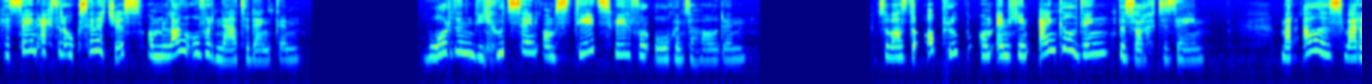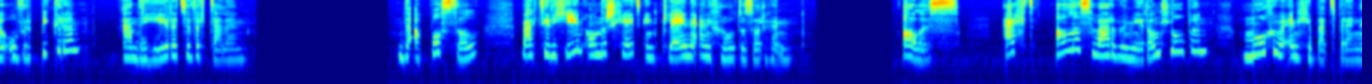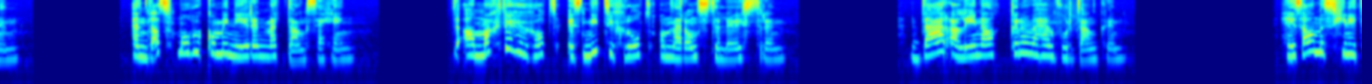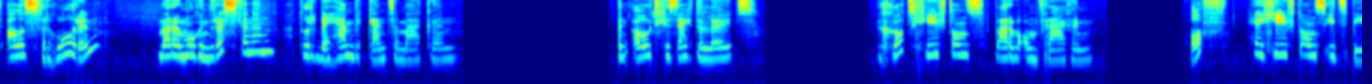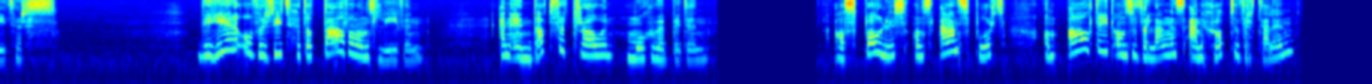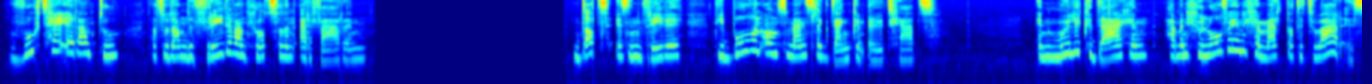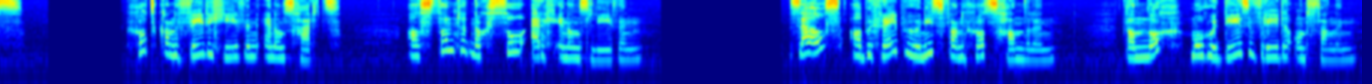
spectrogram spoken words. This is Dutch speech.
Het zijn echter ook zinnetjes om lang over na te denken. Woorden die goed zijn om steeds weer voor ogen te houden. Zoals de oproep om in geen enkel ding bezorgd te zijn, maar alles waar we over piekeren aan de Here te vertellen. De apostel maakt hier geen onderscheid in kleine en grote zorgen. Alles, echt alles waar we mee rondlopen, mogen we in gebed brengen. En dat mogen we combineren met dankzegging. De Almachtige God is niet te groot om naar ons te luisteren. Daar alleen al kunnen we Hem voor danken. Hij zal misschien niet alles verhoren, maar we mogen rust vinden door het bij Hem bekend te maken. Een oud gezegde luidt: God geeft ons waar we om vragen, of Hij geeft ons iets beters. De Heer overziet het totaal van ons leven, en in dat vertrouwen mogen we bidden. Als Paulus ons aanspoort om altijd onze verlangens aan God te vertellen, voegt hij eraan toe dat we dan de vrede van God zullen ervaren. Dat is een vrede die boven ons menselijk denken uitgaat. In moeilijke dagen hebben gelovigen gemerkt dat dit waar is. God kan vrede geven in ons hart, al stormt het nog zo erg in ons leven. Zelfs al begrijpen we niets van Gods handelen, dan nog mogen we deze vrede ontvangen.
